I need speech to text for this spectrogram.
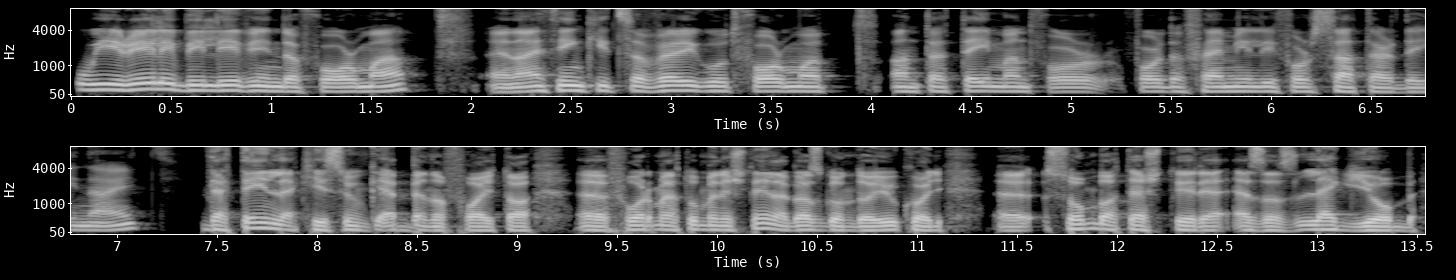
we really believe in the format, and I think it's a very good format entertainment for, for the family for Saturday night. De tényleg hiszünk ebben a fajta formátumban, és tényleg azt gondoljuk, hogy szombat estére ez az legjobb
